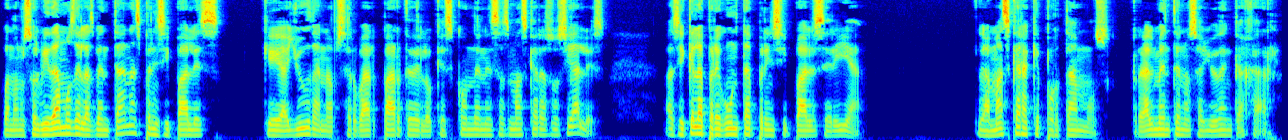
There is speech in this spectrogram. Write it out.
cuando nos olvidamos de las ventanas principales que ayudan a observar parte de lo que esconden esas máscaras sociales. Así que la pregunta principal sería ¿La máscara que portamos realmente nos ayuda a encajar?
